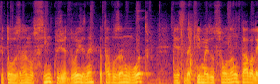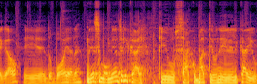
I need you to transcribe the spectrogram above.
Eu estou usando o 5G2, né? Eu estava usando um outro esse daqui, mas o som não estava legal e do boia, né? Nesse momento ele cai, porque o saco bateu nele, ele caiu.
